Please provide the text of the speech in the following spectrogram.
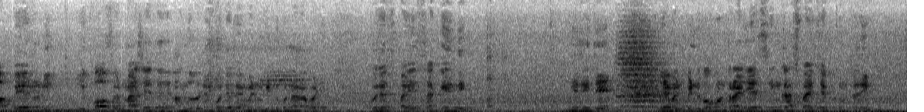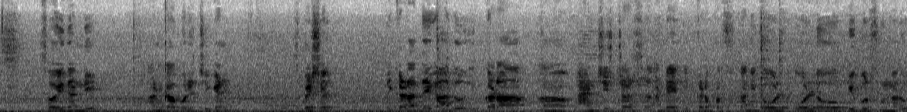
ఆ పేరుని ఈ కాఫీ మ్యాచ్ అవుతుంది అందులో నేను కొద్దిగా లెమన్ పిండుకున్నాను కాబట్టి కొద్దిగా స్పైస్ తగ్గింది. మీరు లెమన్ పిండుకోకుండా ట్రై చేసి ఇంకా స్పైస్ ఎక్కువ ఉంటుంది. సో ఇదండి అనకాపూరి చికెన్ స్పెషల్ ఇక్కడ అదే కాదు ఇక్కడ యాన్సిస్టర్స్ అంటే ఇక్కడ ప్రస్తుతానికి ఓల్డ్ ఓల్డ్ పీపుల్స్ ఉన్నారు.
